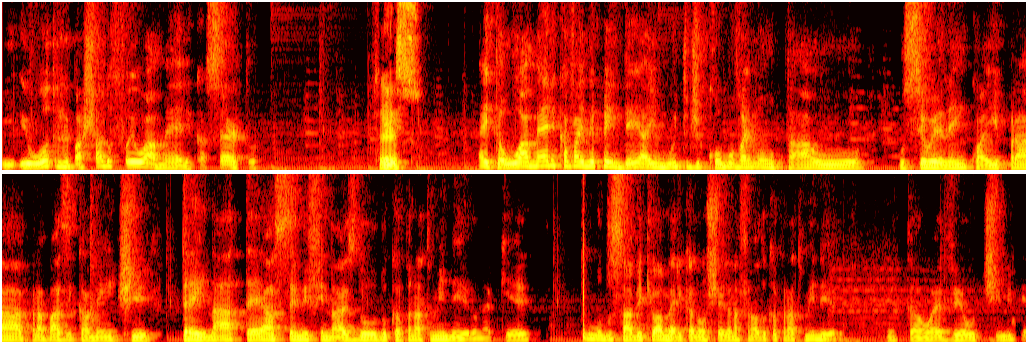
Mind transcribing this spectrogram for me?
E, e, o outro rebaixado foi o América, certo? certo. Isso. É, então, o América vai depender aí muito de como vai montar o, o seu elenco aí para basicamente treinar até as semifinais do, do Campeonato Mineiro, né? Porque todo mundo sabe que o América não chega na final do Campeonato Mineiro. Então é ver o time que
